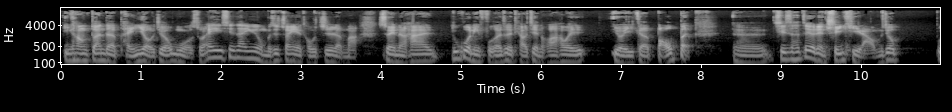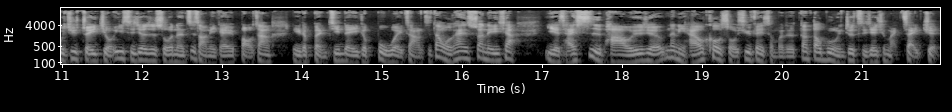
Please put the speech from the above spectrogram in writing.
银行端的朋友就问我说：“哎，现在因为我们是专业投资人嘛，所以呢，他如果你符合这个条件的话，他会有一个保本。嗯、其实它这有点 tricky 啦，我们就。”不去追究，意思就是说呢，至少你可以保障你的本金的一个部位这样子。但我看算了一下，也才四趴，我就觉得，那你还要扣手续费什么的，但倒不如你就直接去买债券。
